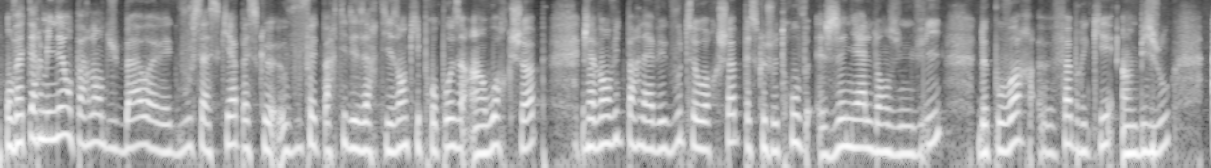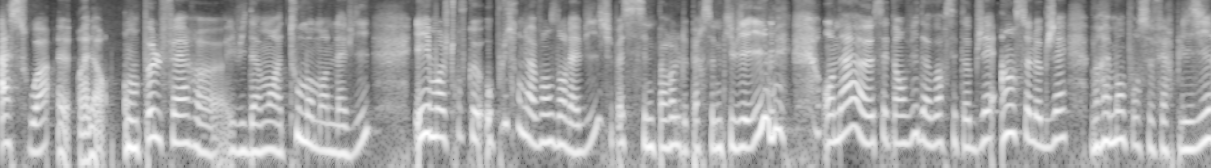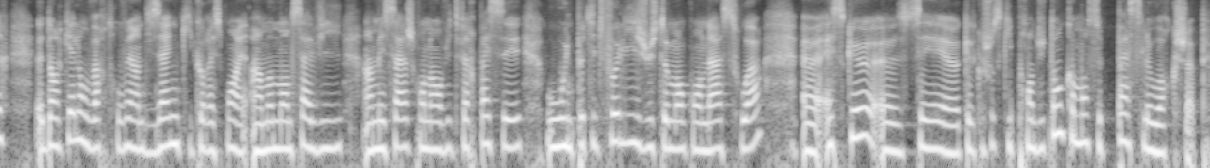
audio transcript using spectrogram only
On va terminer en parlant du BAO avec vous, Saskia, parce que vous faites partie des artisans qui proposent un workshop. J'avais envie de parler avec vous de ce workshop parce que je trouve génial dans une vie de pouvoir euh, fabriquer un bijou à soi. Euh, alors, on peut le faire euh, évidemment à tout moment de la vie. Et moi, je trouve qu'au plus on avance dans la vie, je ne sais pas si c'est une parole de personne qui vieillit, mais on a cette envie d'avoir cet objet, un seul objet, vraiment pour se faire plaisir, dans lequel on va retrouver un design qui correspond à un moment de sa vie, un message qu'on a envie de faire passer ou une petite folie justement qu'on a soi. Euh, est-ce que euh, c'est euh, quelque chose qui prend du temps? Comment se passe le workshop?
